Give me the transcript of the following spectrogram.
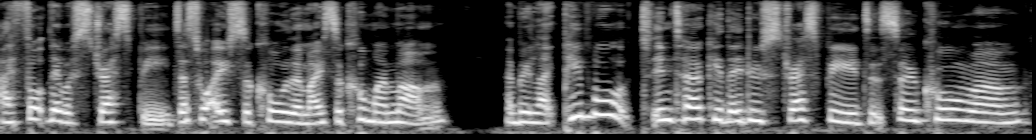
I thought they were stress beads. That's what I used to call them. I used to call my mum. I'd be like, people in Turkey, they do stress beads. It's so cool, mum.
